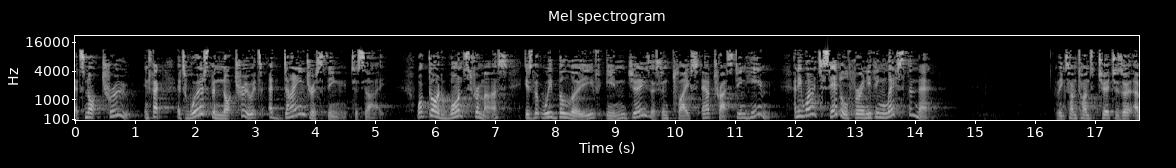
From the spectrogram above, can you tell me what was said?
It's not true. In fact, it's worse than not true. It's a dangerous thing to say. What God wants from us is that we believe in Jesus and place our trust in Him. And He won't settle for anything less than that. I think sometimes churches are,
